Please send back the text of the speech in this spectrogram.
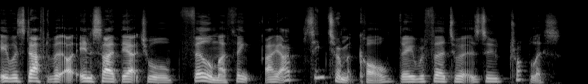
It was daft, but inside the actual film, I think I, I seem to recall they referred to it as Zootropolis.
